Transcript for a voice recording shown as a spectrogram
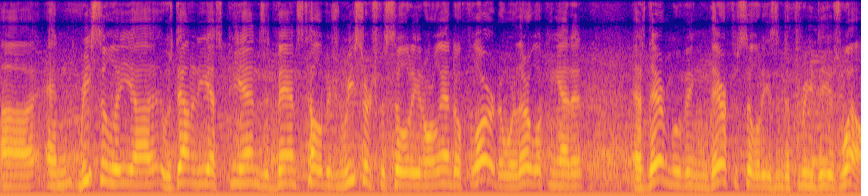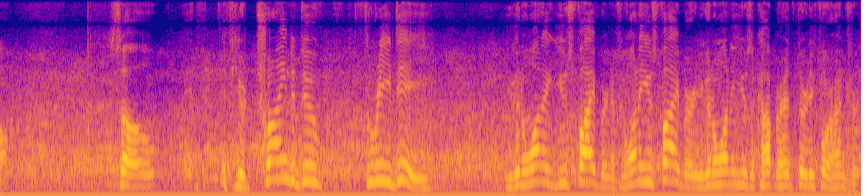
Uh, and recently, uh, it was down at ESPN's Advanced Television Research Facility in Orlando, Florida, where they're looking at it as they're moving their facilities into 3D as well. So, if, if you're trying to do 3D, you're going to want to use fiber, and if you want to use fiber, you're going to want to use a Copperhead 3400.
